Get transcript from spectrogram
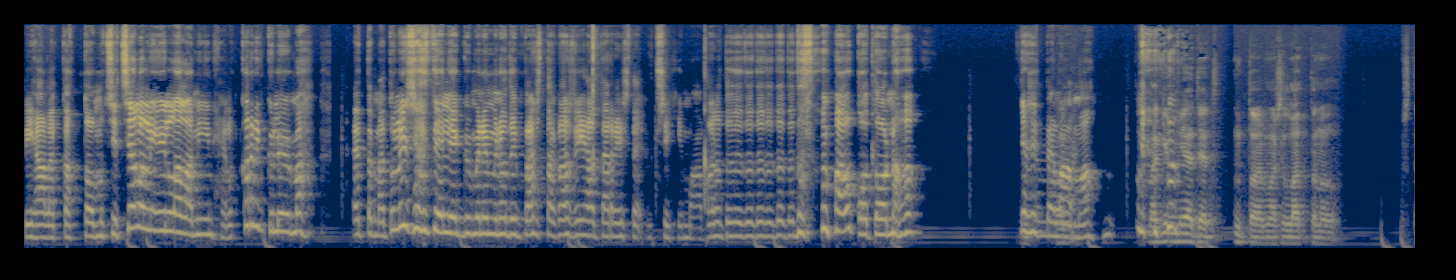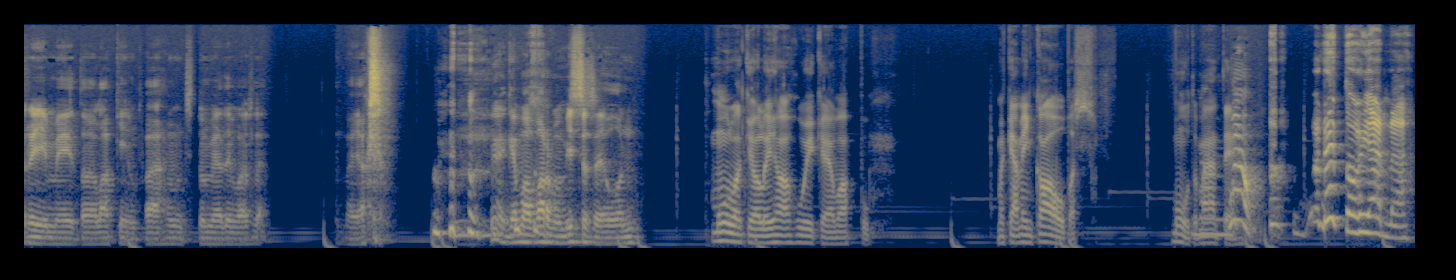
pihalle katsoa. Mutta sitten siellä oli illalla niin helkkarin kylmä, että mä tulin sieltä 40 minuutin päästä takaisin ihan täriste yksi himaan. Mä oon kotona. Ja sitten pelaamaan. Mäkin mietin, että toi mä olisin laittanut striimiin toi lakin päähän, mutta sitten mä mietin vaan silleen, että mä en jaksa. Enkä mä varma missä se on. Mullakin oli ihan huikea vappu. Mä kävin kaupassa. Muuta mä en No tehnyt. Wow. Nyt on jännää.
